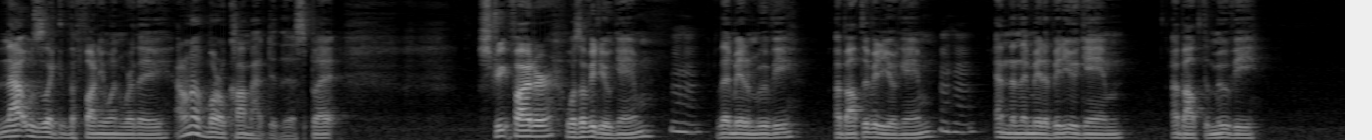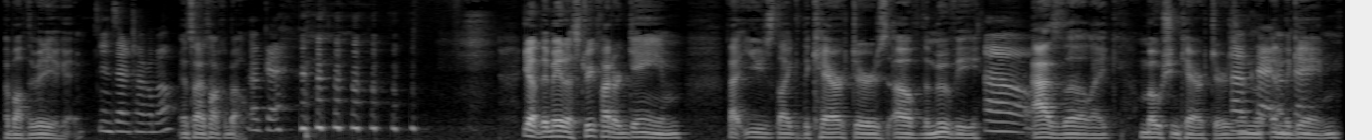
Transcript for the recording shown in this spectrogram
And that was like the funny one where they I don't know if Mortal Kombat did this, but Street Fighter was a video game. Mm-hmm. They made a movie about the video game, and then they made a video game about the movie about the video game. Instead of Taco Bell. Inside Talk About. Okay. Yeah, they made a Street Fighter game that used like the characters of the movie Oh, as the like motion characters in the Okay, in the okay. game.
